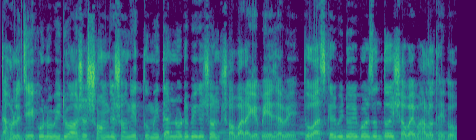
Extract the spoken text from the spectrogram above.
তাহলে যে কোনো ভিডিও আসার সঙ্গে সঙ্গে তুমি তার নোটিফিকেশন সবার আগে পেয়ে যাবে। তো আজকের ভিডিও এই পর্যন্তই। সবাই ভালো থেকো।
